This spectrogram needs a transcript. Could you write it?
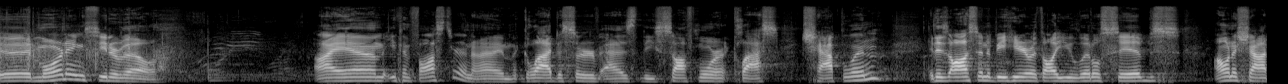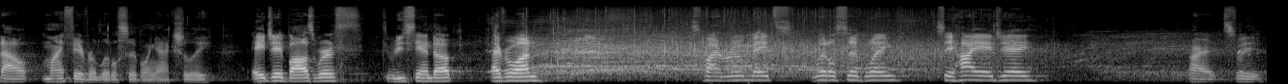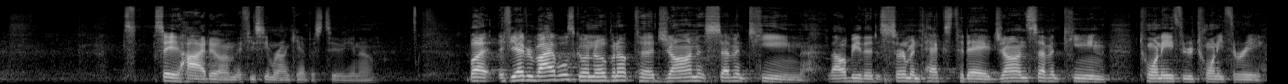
Good morning, Cedarville. I am Ethan Foster, and I'm glad to serve as the sophomore class chaplain. It is awesome to be here with all you little sibs. I want to shout out my favorite little sibling, actually, AJ Bosworth. Would you stand up, everyone? It's my roommate's little sibling. Say hi, AJ. All right, sweet. Say hi to him if you see him around campus, too, you know. But if you have your Bibles, go and open up to John 17. That'll be the sermon text today, John 17, 20 through 23.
